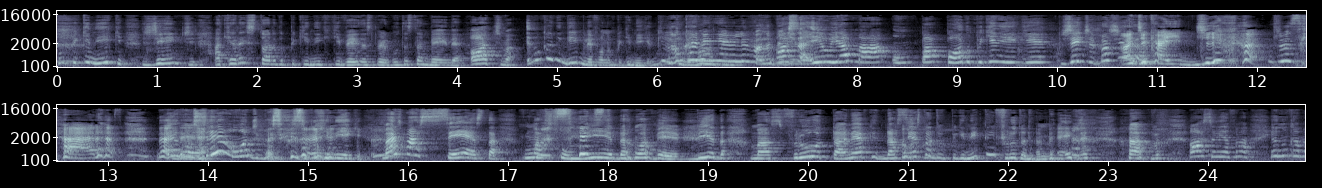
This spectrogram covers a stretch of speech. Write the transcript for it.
Um piquenique. Gente, aquela história do piquenique que veio nas perguntas também, né? Ótima. Eu nunca ninguém me levou no piquenique. Ninguém Nunca levou ninguém me levou no Nossa, piquenique. eu ia amar um papó do piquenique. Gente, imagina. Dica aí, dica pros caras da Eu não Dé. sei aonde vai ser esse piquenique. Mais uma cesta, com umas comida, uma bebida, umas frutas, né? Porque na cesta do piquenique tem fruta também, né? Nossa, eu ia falar, eu nunca mais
